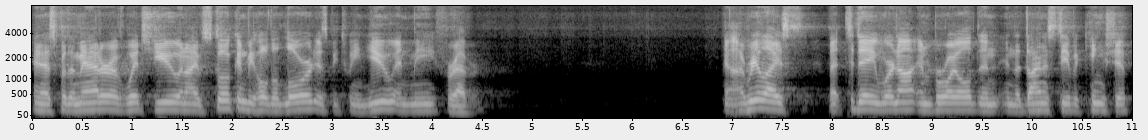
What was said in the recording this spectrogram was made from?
And as for the matter of which you and I have spoken, behold, the Lord is between you and me forever. Now, I realize that today we're not embroiled in, in the dynasty of a kingship.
